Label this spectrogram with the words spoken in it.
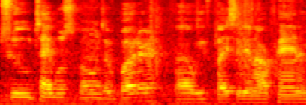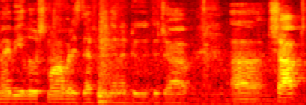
two tablespoons of butter. Uh, we've placed it in our pan and maybe a little small, but it's definitely gonna do the job. Uh, chopped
